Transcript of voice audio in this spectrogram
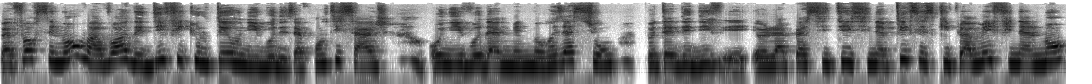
bah forcément, on va avoir des difficultés au niveau des apprentissages, au niveau de la mémorisation, peut-être des euh, la plasticité synaptique, c'est ce qui permet finalement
